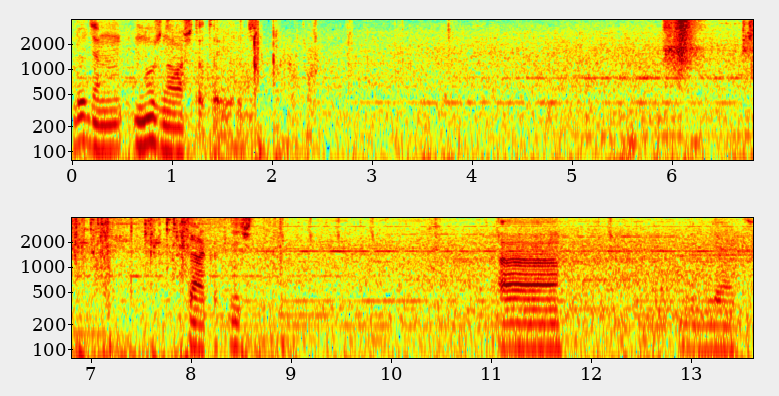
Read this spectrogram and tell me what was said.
Людям нужно во что-то верить. Так, отлично. А... Блядь.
